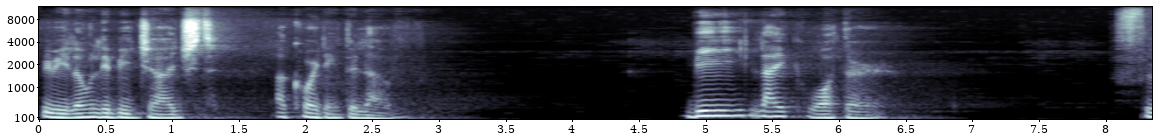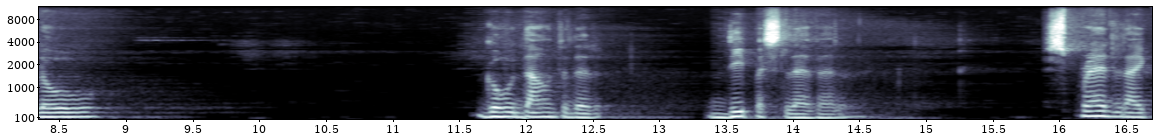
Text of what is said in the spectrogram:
we will only be judged according to love. Be like water. Flow. Go down to the deepest level. Spread like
